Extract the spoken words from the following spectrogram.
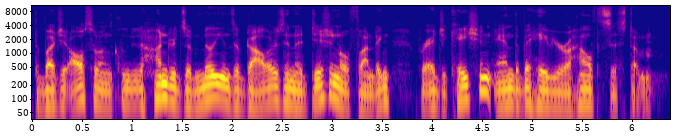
The budget also included hundreds of millions of dollars in additional funding for education and the behavioral health system.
